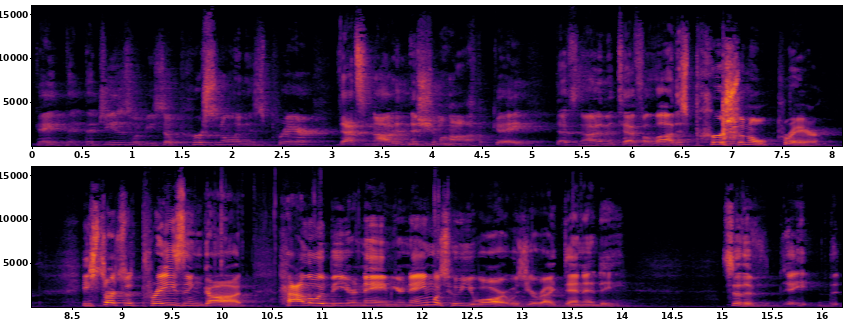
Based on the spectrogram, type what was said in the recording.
Okay, that, that, Jesus would be so personal in his prayer, that's not in the Shema, okay? That's not in the Tefillah, this personal prayer. He starts with praising God. Hallowed be your name. Your name was who you are, it was your identity. So the,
